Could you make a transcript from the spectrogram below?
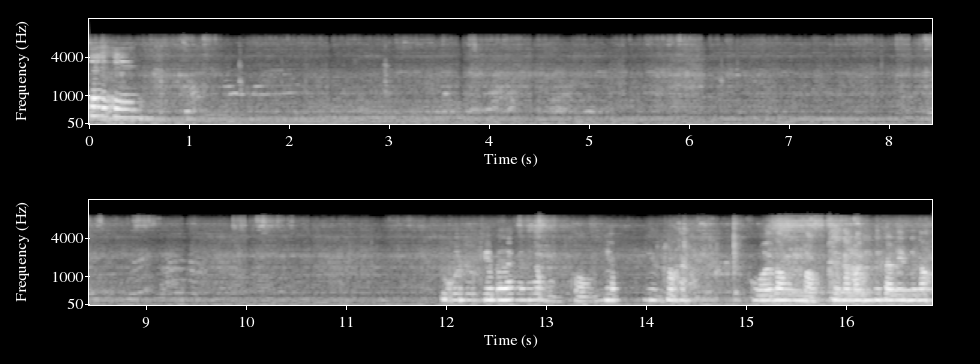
อ้โอทุกคนดูเกมไปแล้วกันนะครับผมของเงียบเงียบตัวกันเพราะว่าต้องแบบใช้สมาธิในการเล่นด้วยเนาะ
